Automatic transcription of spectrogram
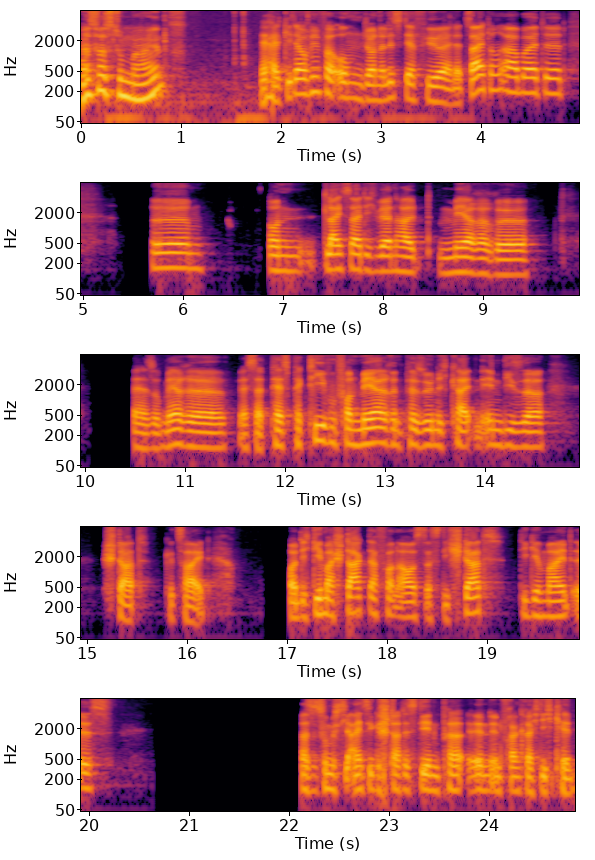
Weißt du, was du meinst? Ja, halt geht auf jeden Fall um einen Journalist, der für eine Zeitung arbeitet. Ähm, und gleichzeitig werden halt mehrere, also mehrere, das, Perspektiven von mehreren Persönlichkeiten in dieser Stadt gezeigt. Und ich gehe mal stark davon aus, dass die Stadt, die gemeint ist, also zumindest die einzige Stadt ist, die in, Pa- in, in Frankreich, die ich kenne.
